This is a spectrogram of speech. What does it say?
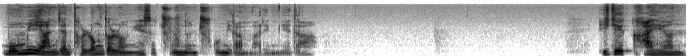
몸이 완전 덜렁덜렁해서 죽는 죽음이란 말입니다. 이게 과연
